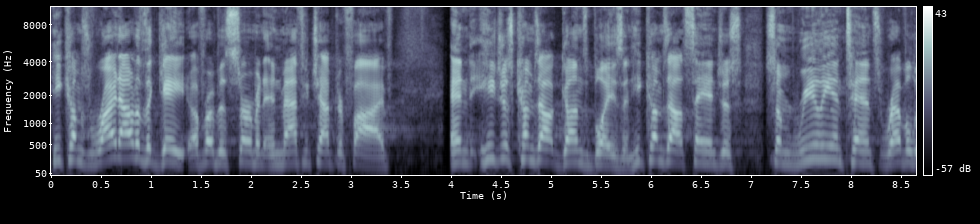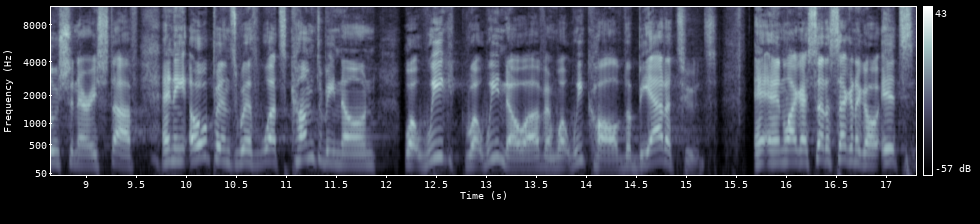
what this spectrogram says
He comes right out of the gate of his sermon in Matthew chapter 5, and he just comes out guns blazing. He comes out saying just some really intense, revolutionary stuff. And he opens with what's come to be known, what we, what we know of, and what we call the Beatitudes. And, and like I said a second ago, it's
